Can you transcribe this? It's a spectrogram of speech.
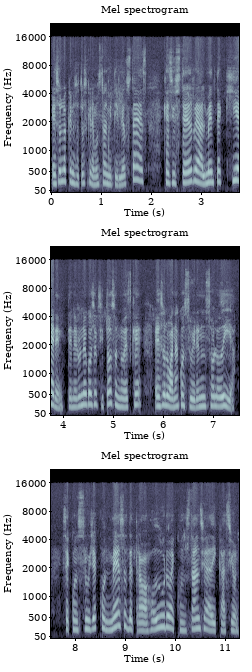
Eso es lo que nosotros queremos transmitirle a ustedes, que si ustedes realmente quieren tener un negocio exitoso, no es que eso lo van a construir en un solo día, se construye con meses de trabajo duro, de constancia, de dedicación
